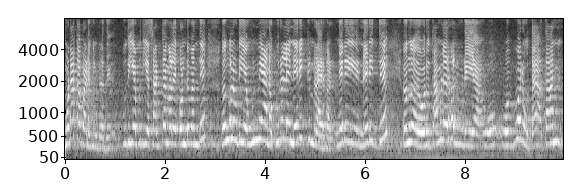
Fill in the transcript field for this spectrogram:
முடக்கப்படுகின்றது. புதிய புதிய சட்டங்களை கொண்டு வந்து எங்களுடைய உண்மையான குரலை நெரிக்கின்றார்கள். நெறி நெறித்து எங்கள் ஒரு தமிழர்களுடைய ஒ- ஒவ்வொரு த தன்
